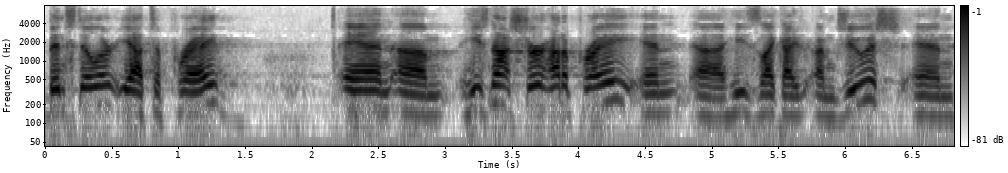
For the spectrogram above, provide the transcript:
ben Stiller? Yeah, to pray and um, he's not sure how to pray, and uh, he's like, I, am Jewish, and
